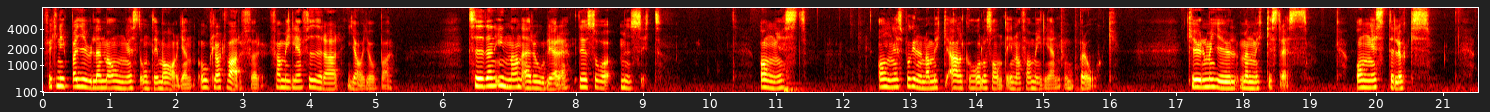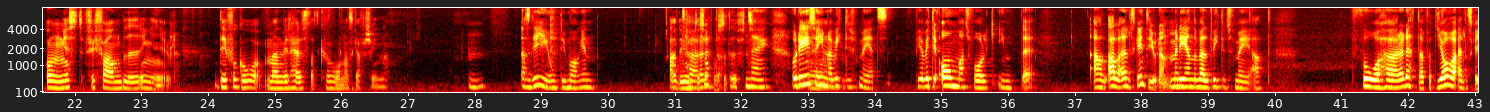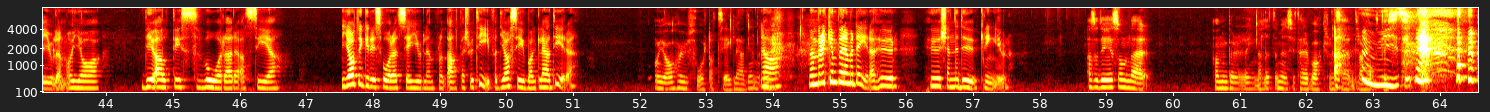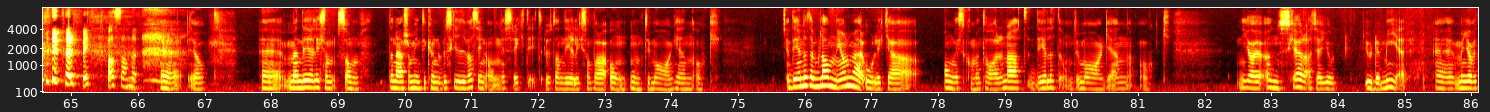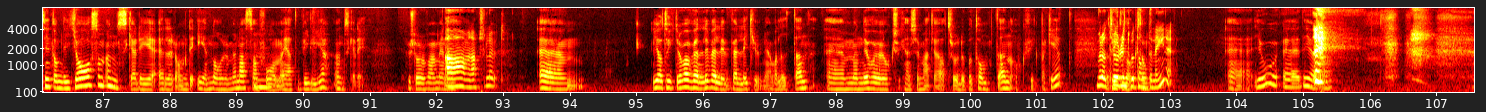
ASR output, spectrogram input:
Förknippar julen med ångest och ont i magen. Oklart varför. Familjen firar, jag jobbar. Tiden innan är roligare. Det är så mysigt. Ångest. Ångest på grund av mycket alkohol och sånt inom familjen och bråk. Kul med jul men mycket stress. Ångest deluxe. Ångest, fy fan blir ingen jul. Det får gå men vill helst att corona ska försvinna. Mm. Alltså det är ju ont i magen. Ja, att det är ju inte så detta. positivt. Nej. Och det är ju så himla Eh. viktigt för mig att... För jag vet ju om att folk inte... All, alla älskar inte julen, men det är ändå väldigt viktigt för mig att få höra detta för att jag älskar julen och jag... Det är ju alltid svårare att se... Jag tycker det är svårare att se julen från ett annat perspektiv för jag ser ju bara glädje i det. Och jag har ju svårt att se glädjen i. Ja. Men vi kan börja med dig då. Hur, hur känner du kring jul? Alltså det är som där... Ja, nu börjar det regna lite mysigt här i bakgrunden. så här Ah, dramatiskt. Perfekt passande. Eh, ja. Eh, men det är liksom som den här som inte kunde beskriva sin ångest riktigt. Utan det är liksom bara ont i magen och... Det är en liten blandning av de här olika ångestkommentarerna. Att det är lite ont i magen och... Ja, jag önskar att jag gjorde, gjorde mer. Eh, men jag vet inte om det är jag som önskar det eller om det är normerna som Mm. får mig att vilja önska det. Förstår du vad jag menar? Ja, men absolut. Ehm, jag tyckte det var väldigt, väldigt, väldigt kul när jag var liten. Ehm, men det har ju också kanske med att jag trodde på tomten och fick paket. Men då Jag tror du inte på också- tomten längre? Eh, jo, eh, det gör jag.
